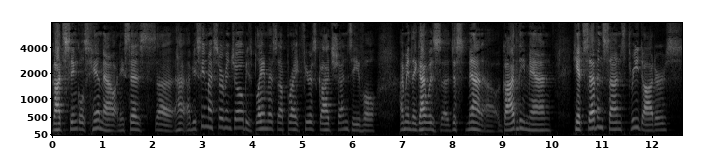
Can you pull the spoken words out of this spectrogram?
God singles him out and he says, uh, Have you seen my servant Job? He's blameless, upright, fears God, shuns evil. I mean, the guy was uh, just, man, a godly man. He had seven sons, three daughters,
